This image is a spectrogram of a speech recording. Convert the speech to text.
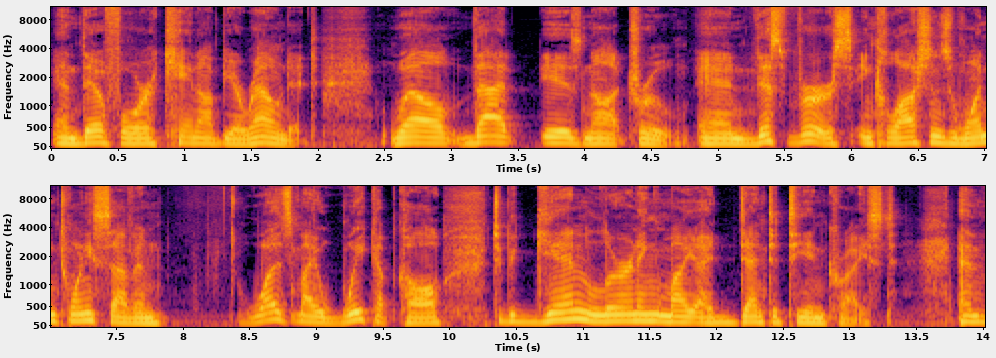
and therefore cannot be around it. Well, that is not true. And this verse in Colossians 127 was my wake up call to begin learning my identity in Christ. And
